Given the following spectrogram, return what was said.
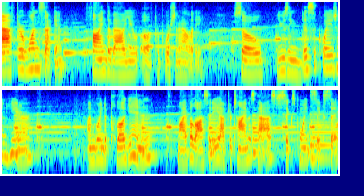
after one second, find the value of proportionality. So using this equation here, I'm going to plug in my velocity after time has passed, 6.66,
